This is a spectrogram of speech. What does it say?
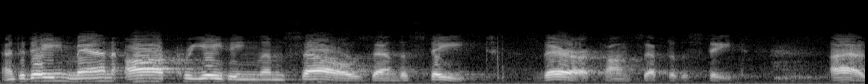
And today men are creating themselves and the state, their concept of the state, as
